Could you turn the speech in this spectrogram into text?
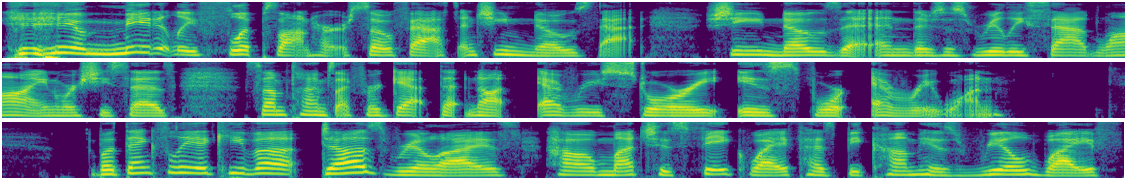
he immediately flips on her so fast and she knows that. She knows it and there's this really sad line where she says sometimes i forget that not every story is for everyone but thankfully, Akiva does realize how much his fake wife has become his real wife.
